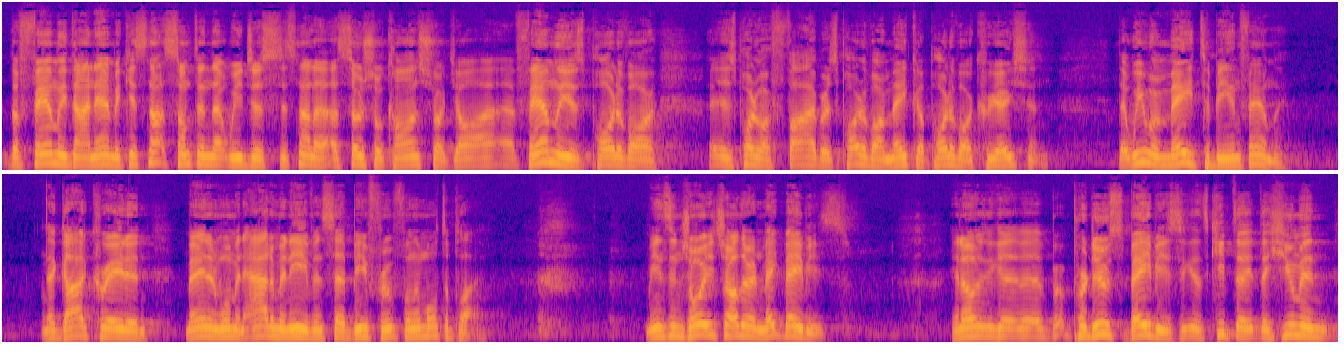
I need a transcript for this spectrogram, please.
the family dynamic, it's not something that we just, it's not a, a social construct, y'all. family is part of our, is part of our fiber, it's part of our makeup, part of our creation. That we were made to be in family. That God created man and woman, Adam and Eve, and said, Be fruitful and multiply means enjoy each other and make babies. You know, uh, produce babies. Let's keep the, the human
